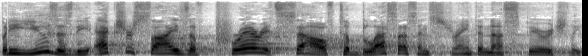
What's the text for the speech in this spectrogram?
but He uses the exercise of prayer itself to bless us and strengthen us spiritually.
